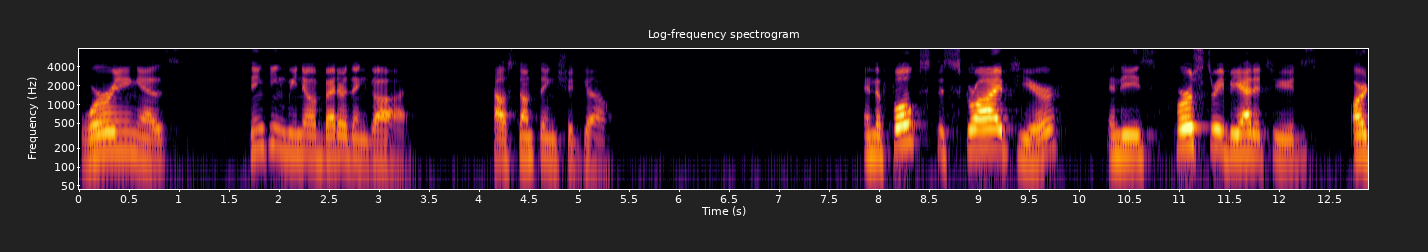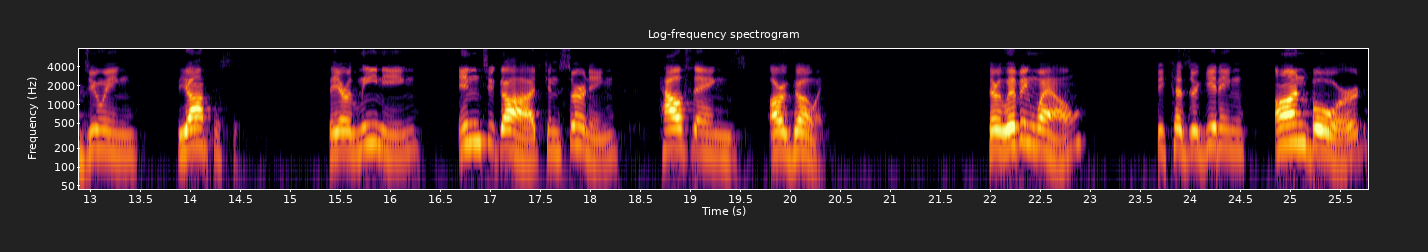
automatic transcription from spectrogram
worrying as thinking we know better than God how something should go. And the folks described here in these first three Beatitudes are doing the opposite. They are leaning into God concerning how things are going. They're living well because they're getting on board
